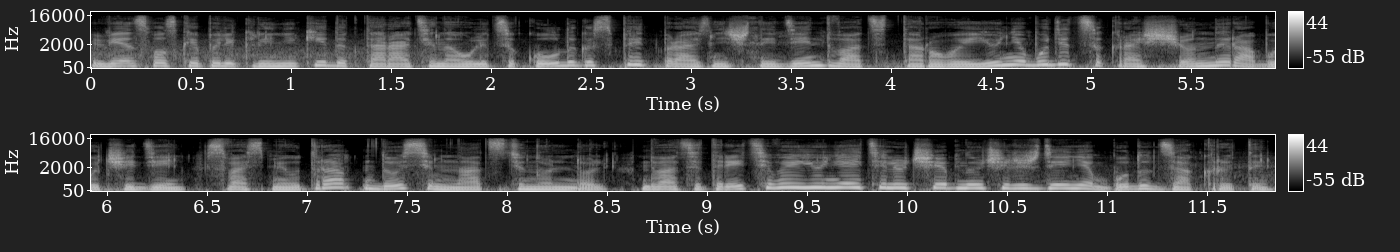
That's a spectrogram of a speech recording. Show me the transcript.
В Венспилской поликлинике и докторате на улице Кулдагас в предпраздничный день 22 июня будет сокращенный рабочий день с 8 утра до 17.00. 23 июня эти лечебные учреждения будут закрыты.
